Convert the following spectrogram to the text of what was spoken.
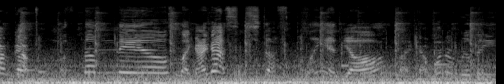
I've got thumbnails, like, I got some stuff planned, y'all. Like, I want to really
